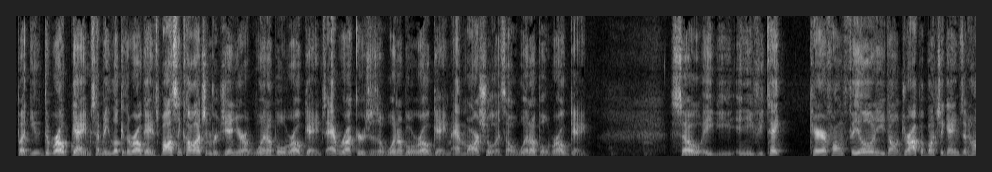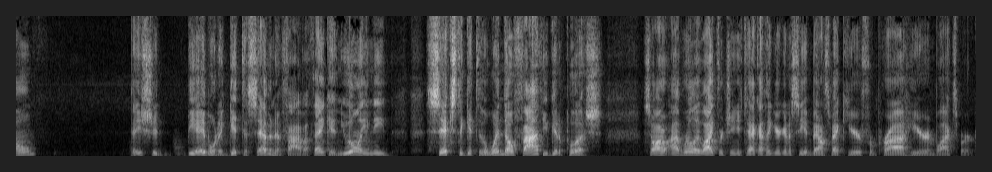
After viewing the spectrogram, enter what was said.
But you the road games. I mean, look at the road games. Boston College and Virginia are winnable road games. At Rutgers is a winnable road game. At Marshall is a winnable road game. So, and if you take care of home field and you don't drop a bunch of games at home, they should be able to get to seven and five, I think. And you only need six to get to the window. Five, you get a push. So I, I really like Virginia Tech. I think you're going to see a bounce back year from Pry here in Blacksburg.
